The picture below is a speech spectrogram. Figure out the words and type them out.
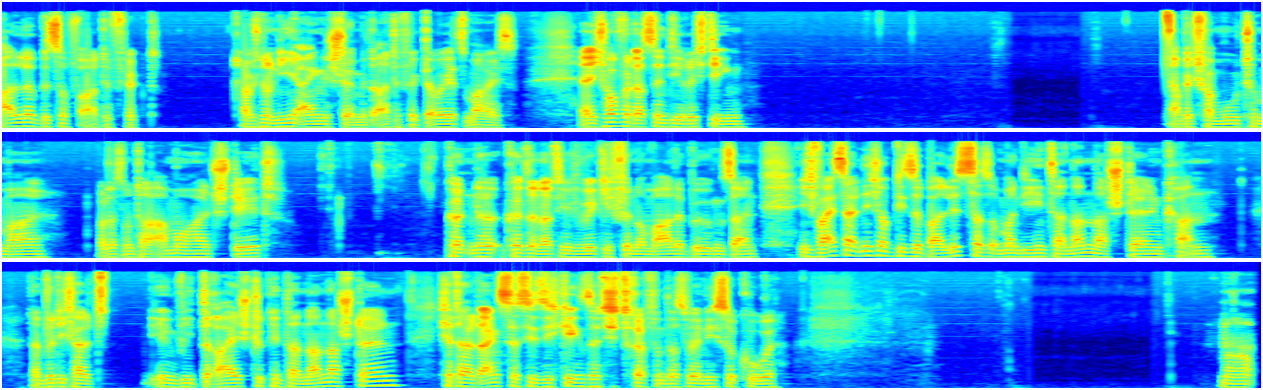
alle bis auf Artifact. Habe ich noch nie eingestellt mit Artifact, aber jetzt mache ich es. Ja, ich hoffe, das sind die richtigen. Aber ich vermute mal, weil das unter Ammo halt steht. Könnte, könnte natürlich wirklich für normale Bögen sein. Ich weiß halt nicht, ob diese Ballistas, ob man die hintereinander stellen kann. Dann würde ich halt irgendwie drei Stück hintereinander stellen. Ich hätte halt Angst, dass sie sich gegenseitig treffen. Das wäre nicht so cool. Na,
